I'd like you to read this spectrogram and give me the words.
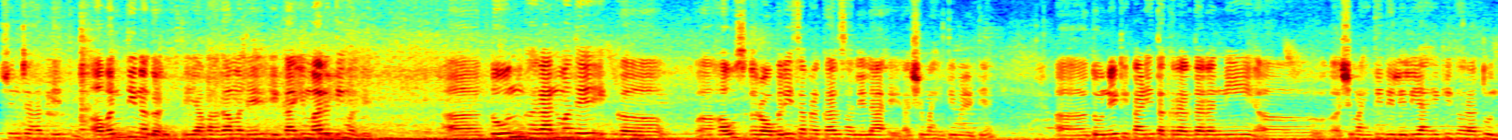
स्टेशनच्या हद्दीत अवंतीनगर या भागामध्ये एका इमारतीमध्ये दोन घरांमध्ये एक हाऊस रॉबरीचा प्रकार झालेला आहे अशी माहिती मिळते. दोन्ही ठिकाणी तक्रारदारांनी अशी माहिती दिलेली आहे की घरातून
